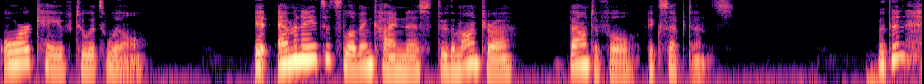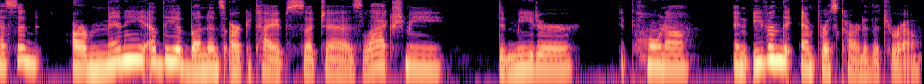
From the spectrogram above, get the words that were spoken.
or cave to its will. It emanates its loving kindness through the mantra, bountiful acceptance. Within Hesed are many of the abundance archetypes such as Lakshmi, Demeter, Epona, and even the Empress card of the Tarot.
